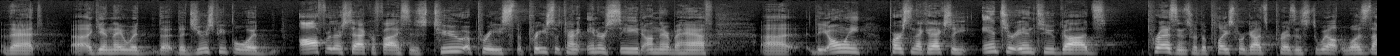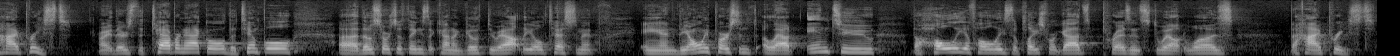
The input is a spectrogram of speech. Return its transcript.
that uh, again, they would, the, the Jewish people would offer their sacrifices to a priest. The priest would kind of intercede on their behalf. Uh, the only person that could actually enter into God's presence or the place where God's presence dwelt was the high priest. Right? There's the tabernacle, the temple, uh, those sorts of things that kind of go throughout the Old Testament. And the only person allowed into the Holy of Holies, the place where God's presence dwelt, was the high priest.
